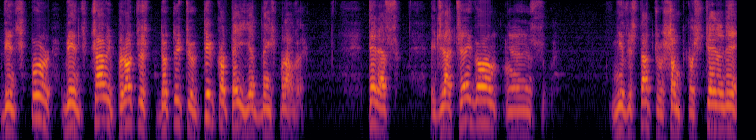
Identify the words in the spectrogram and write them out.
Więc, spór, więc cały proces dotyczył tylko tej jednej sprawy. Teraz, dlaczego e, nie wystarczył sąd kościelny,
